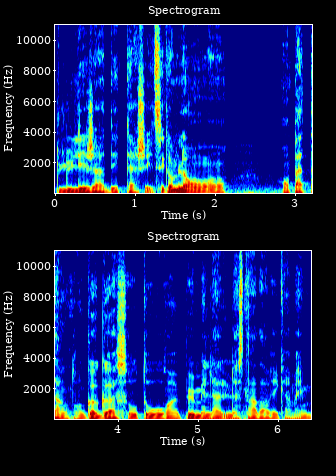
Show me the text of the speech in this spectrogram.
plus légère, détachée. C'est comme là, on patente, on gogosse autour un peu, mais la- le standard est quand même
